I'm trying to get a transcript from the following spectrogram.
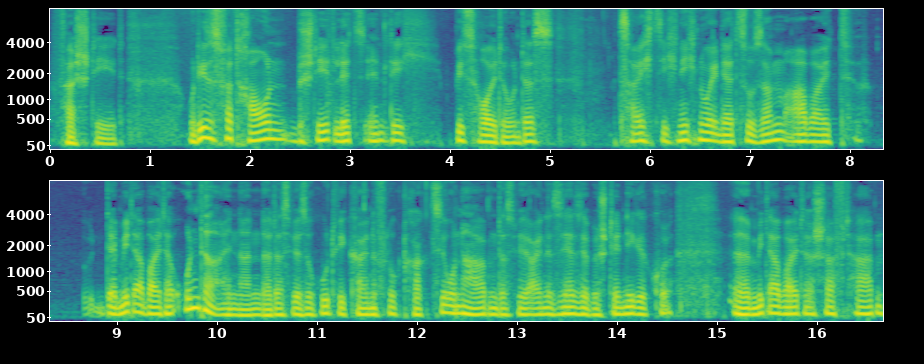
versteht. Und dieses Vertrauen besteht letztendlich bis heute und das zeigt sich nicht nur in der Zusammenarbeit der Mitarbeiter untereinander, dass wir so gut wie keine Fluktuation haben, dass wir eine sehr, sehr beständige äh, Mitarbeiterschaft haben,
